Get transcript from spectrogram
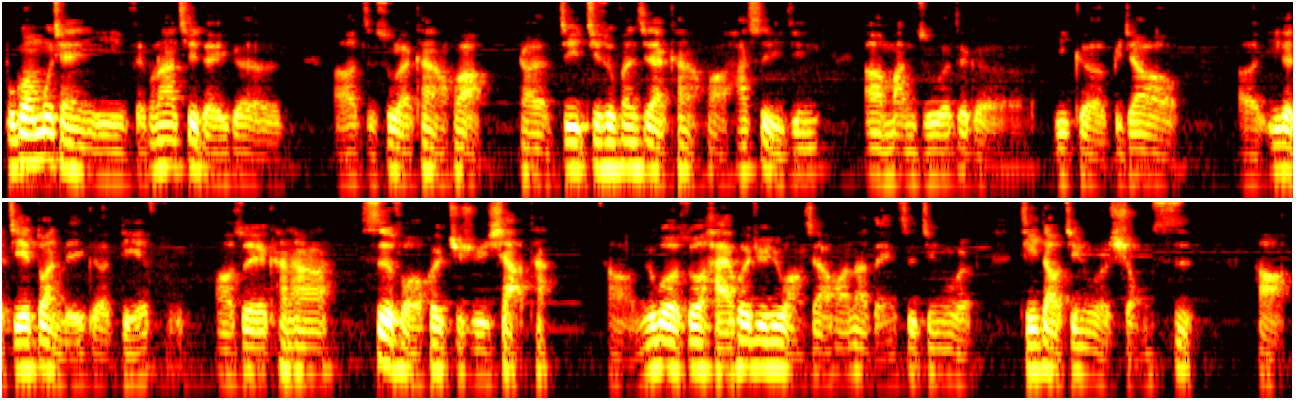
不过目前以斐波那契的一个呃指数来看的话，呃技技术分析来看的话，它是已经啊满足了这个一个比较呃一个阶段的一个跌幅啊，所以看它是否会继续下探啊。如果说还会继续往下的话，那等于是进入了提早进入了熊市。好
